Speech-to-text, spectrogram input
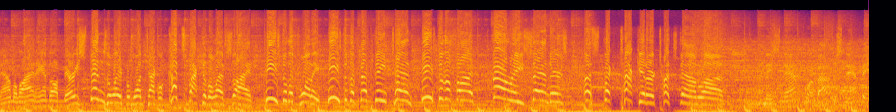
Down the line, handoff. Barry spins away from one tackle, cuts back to the left side. He's to the 20, he's to the 15, 10, he's to the 5. Barry Sanders, a spectacular touchdown run. They snap, or about to snap, a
